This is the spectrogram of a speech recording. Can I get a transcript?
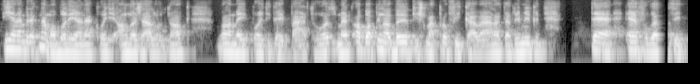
ilyen emberek nem abból élnek, hogy angazsálódnak valamelyik politikai párthoz, mert abban a pillanatban ők is már profiká válnak, tehát hogy te elfogadsz egy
